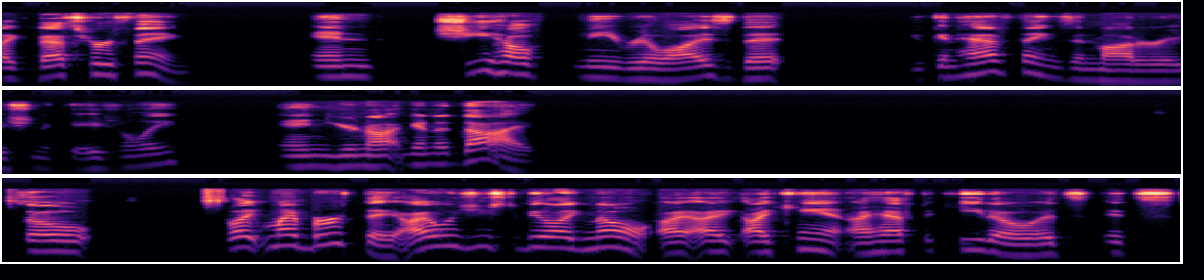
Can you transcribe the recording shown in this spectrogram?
Like that's her thing, and she helped me realize that you can have things in moderation occasionally, and you're not gonna die. So, like my birthday, I always used to be like, no, I, I, I can't. I have to keto. It's it's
